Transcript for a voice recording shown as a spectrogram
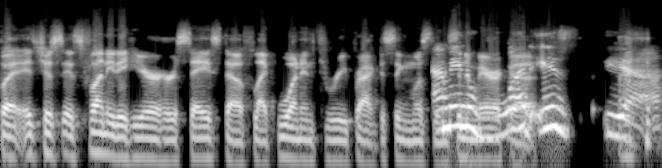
but it's just it's funny to hear her say stuff like one in three practicing Muslims I mean, in America. What is yeah.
